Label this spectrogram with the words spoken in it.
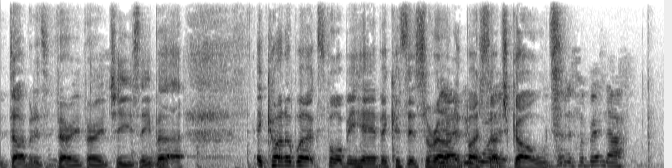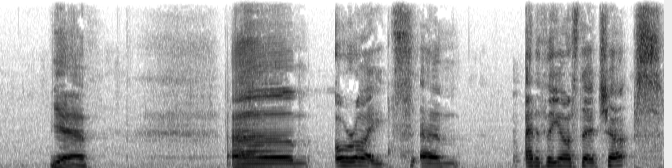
Diamond is very very cheesy, but uh, it kind of works for me here because it's surrounded yeah, by such work, gold. But it's a bit naff. Yeah. Um. All right. Um. Anything else there, chaps?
